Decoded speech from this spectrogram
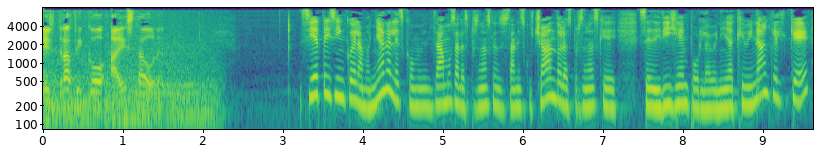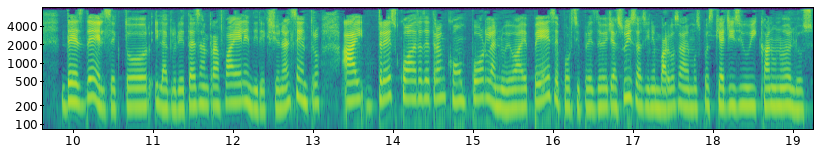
El tráfico a esta hora. 7 y 5 de la mañana les comenzamos a las personas que nos están escuchando, las personas que se dirigen por la avenida Kevin Ángel, que desde el sector y la glorieta de San Rafael en dirección al centro hay tres cuadras de trancón por la nueva EPS, por Ciprés de Bella Suiza. Sin embargo, sabemos pues que allí se ubican uno de los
